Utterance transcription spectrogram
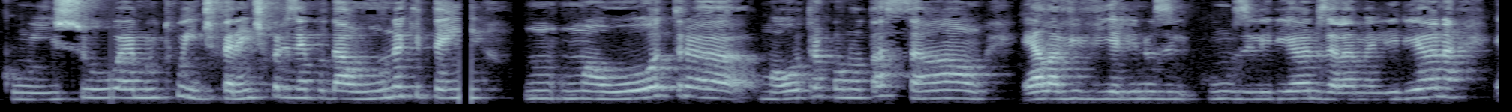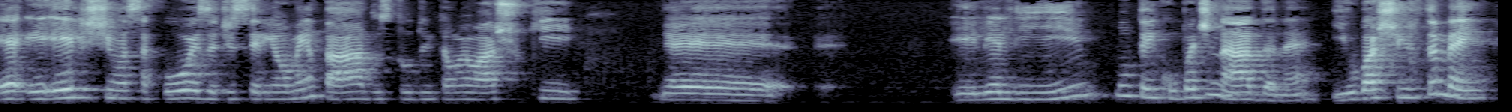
com isso é muito ruim. Diferente, por exemplo, da UNA, que tem um, uma outra uma outra conotação. Ela vivia ali nos, com os ilirianos, ela é uma iliriana, é, eles tinham essa coisa de serem aumentados, tudo. Então, eu acho que é, ele ali não tem culpa de nada, né? E o Bashir também.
